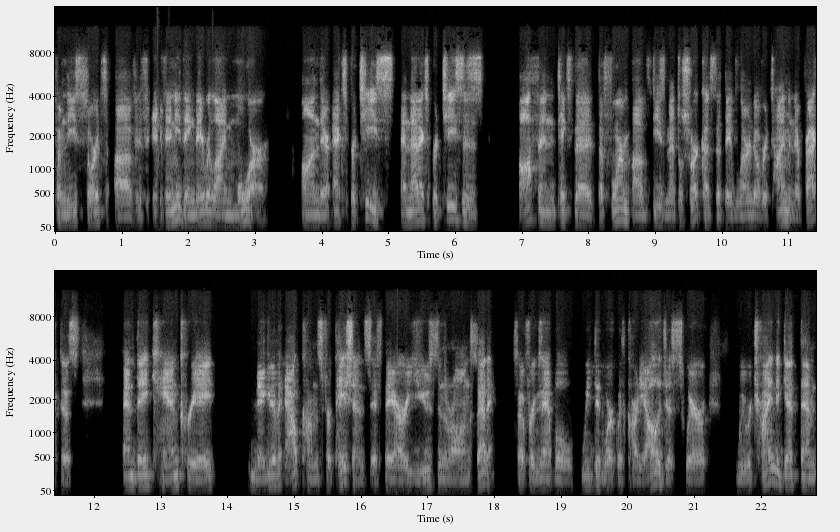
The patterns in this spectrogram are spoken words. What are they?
from these sorts of, if, if anything, they rely more on their expertise, and that expertise is often takes the, the form of these mental shortcuts that they've learned over time in their practice. And they can create negative outcomes for patients if they are used in the wrong setting. So, for example, we did work with cardiologists where we were trying to get them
